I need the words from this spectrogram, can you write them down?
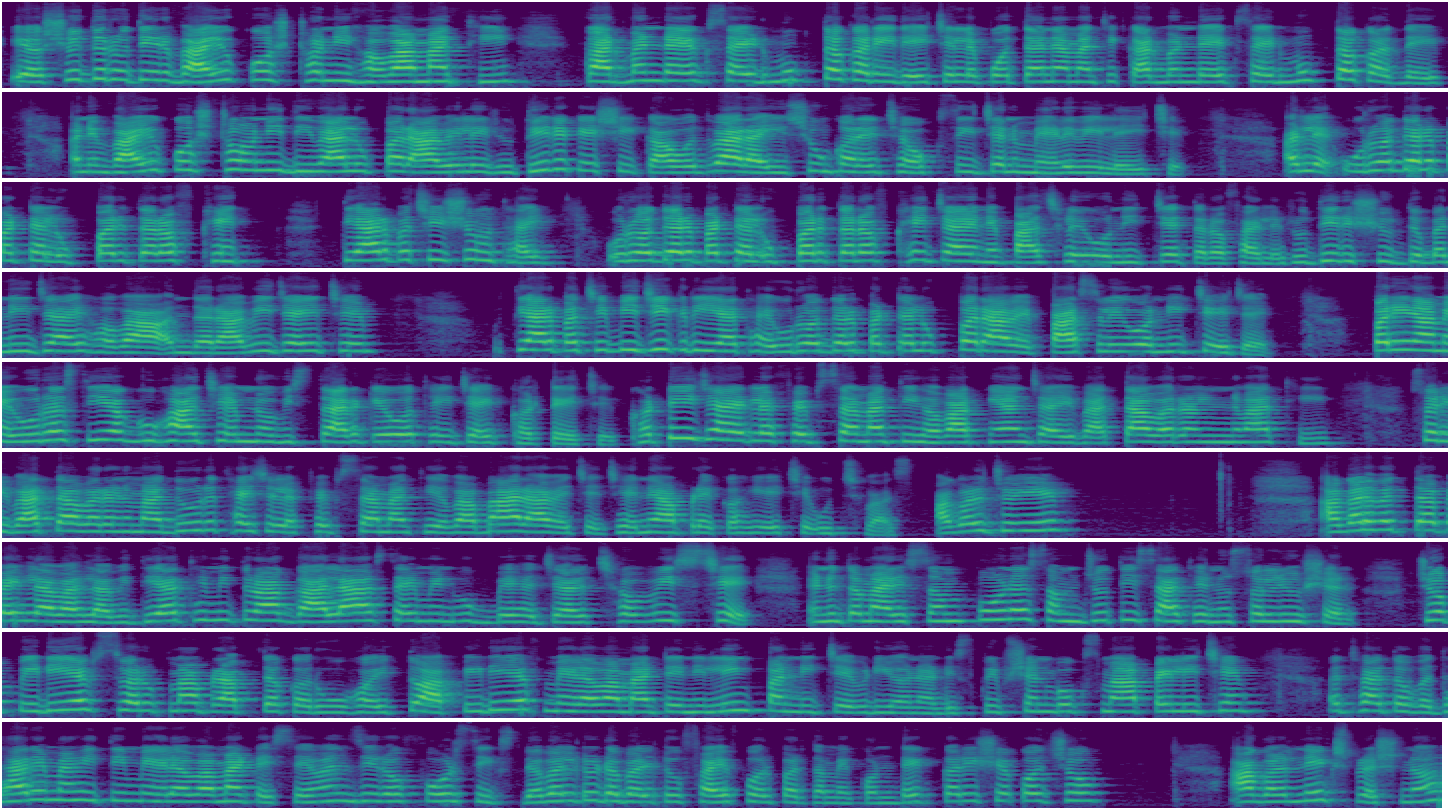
એ અશુદ્ધ રુધિર વાયુકોષ્ઠોની હવામાંથી કાર્બન ડાયોક્સાઇડ મુક્ત કરી દે છે, એટલે પોતાનામાંથી કાર્બન ડાયોક્સાઇડ મુક્ત કરી દે. અને વાયુકોષ્ઠોની દિવાલ ઉપર આવેલી રુધિર કેશિકાઓ દ્વારા એ શું કરે છે? ઓક્સિજન મેળવી લે છે. એટલે ઉરોદર પટલ ઉપર તરફ ખેંચ, ત્યાર પછી શું થાય? ઉરોદર પટલ ઉપર તરફ ખેંચાય અને પાછળીઓ નીચે તરફ એટલે રુધિર શુદ્ધ બની જાય, હવા અંદર આવી જાય છે. ત્યાર પછી બીજી ક્રિયા થાય ઉરોદર પટલ ઉપર આવે પાછળીઓ નીચે જાય. પરિણામે ઉરસીય ગુહા છે, એમનો વિસ્તાર કેવો થઈ જાય? ઘટે છે. ઘટી જાય એટલે ફેફસામાંથી હવા ક્યાં જાય? વાતાવરણમાંથી સોરી વાતાવરણમાં દૂર થાય છે એટલે ફેફસામાંથી હવા બહાર આવે છે, જેને આપણે કહીએ છીએ ઉચ્છવાસ. આગળ જોઈએ. આગળ વધતા પહેલા વહેલા વિદ્યાર્થી મિત્રો, આ ગાલા અસાઇનમેન્ટ બુક બે હજાર છવ્વીસ છે. એનું તમારી સંપૂર્ણ સમજૂતી સાથેનું સોલ્યુશન જો પીડીએફ સ્વરૂપમાં પ્રાપ્ત કરવું હોય તો આ પીડીએફ મેળવવા માટેની લિંક પણ નીચે વિડીયોના ડિસ્ક્રિપ્શન બોક્સમાં આપેલી છે. અથવા તો વધારે માહિતી મેળવવા માટે seven zero four six double two double two five four પર તમે કોન્ટેક્ટ કરી શકો છો. આગળ નેક્સ્ટ પ્રશ્ન.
